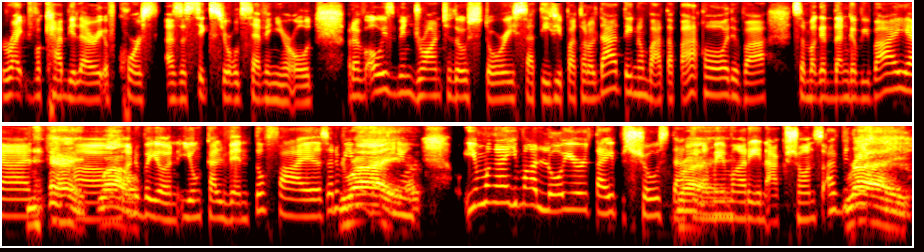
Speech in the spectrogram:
right vocabulary, of course, as a six-year-old, seven-year-old, but I've always been drawn to those stories sa TV Patrol dati nung bata pa ako, di ba? Sa Magandang Gabi Bayan. Um, wow. Ano ba yon Yung Calvento Files. Ano ba right. yung, yung mga yung mga lawyer type shows dati right. na may mga reenactions. I've been right. like,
